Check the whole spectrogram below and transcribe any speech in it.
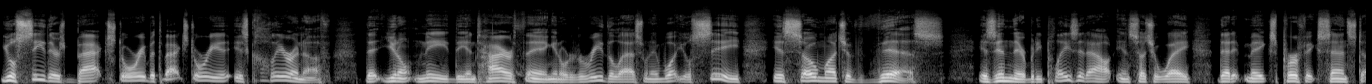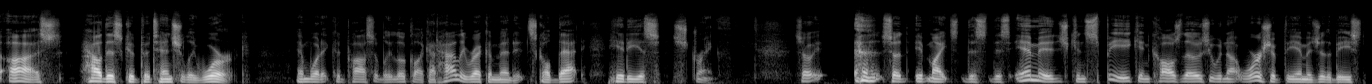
You'll see there's backstory, but the backstory is clear enough that you don't need the entire thing in order to read the last one. And what you'll see is so much of this is in there, but he plays it out in such a way that it makes perfect sense to us how this could potentially work and what it could possibly look like. I'd highly recommend it. It's called That Hideous Strength. So so it might this this image can speak and cause those who would not worship the image of the beast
